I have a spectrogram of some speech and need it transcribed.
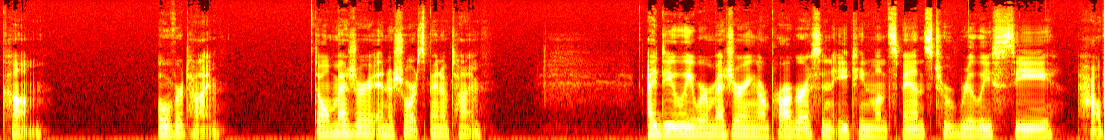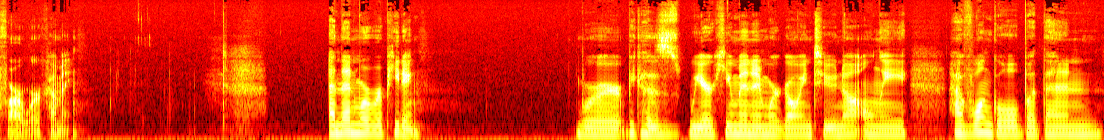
come over time. Don't measure it in a short span of time. Ideally, we're measuring our progress in 18 month spans to really see how far we're coming. And then we're repeating. We're because we are human and we're going to not only have one goal, but then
